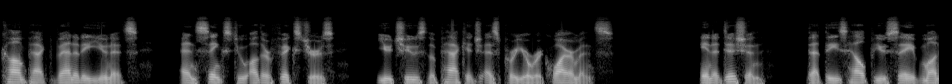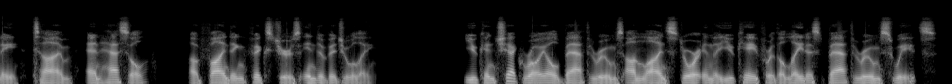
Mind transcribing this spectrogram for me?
compact vanity units, and sinks to other fixtures, you choose the package as per your requirements. In addition, that these help you save money, time, and hassle, of finding fixtures individually. You can check Royal Bathrooms online store in the UK for the latest bathroom suites.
